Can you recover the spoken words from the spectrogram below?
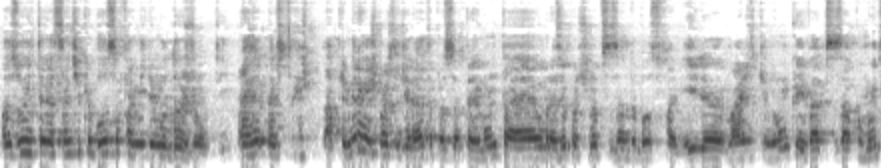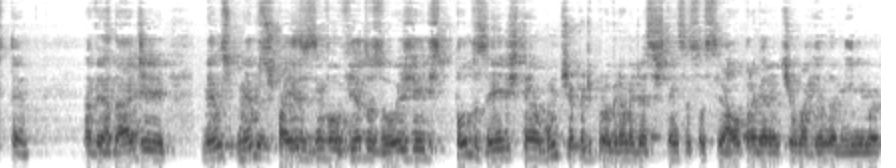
Mas o interessante é que o Bolsa Família mudou junto. E a primeira resposta direta para a sua pergunta é: o Brasil continua precisando do Bolsa Família mais do que nunca e vai precisar por muito tempo. Na verdade, membros, membros dos países desenvolvidos hoje, eles, todos eles têm algum tipo de programa de assistência social para garantir uma renda mínima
